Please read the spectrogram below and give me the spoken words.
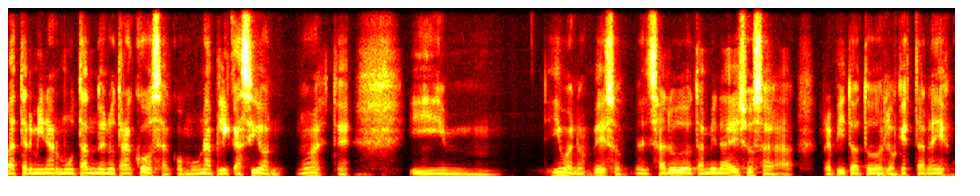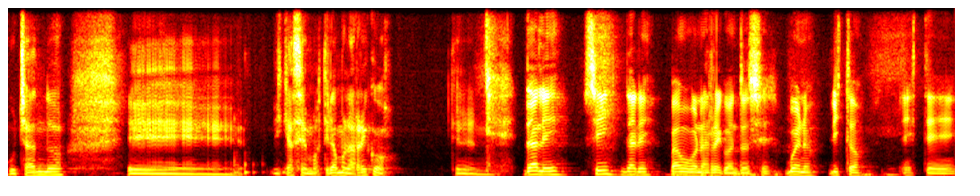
va a terminar mutando en otra cosa, como una aplicación, ¿no? Este, y, y bueno, eso, el saludo también a ellos, repito, a todos los que están ahí escuchando. Eh, ¿Y qué hacemos? ¿Tiramos la reco? Dale, sí, dale. Vamos con la reco entonces. Bueno, listo. Este,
